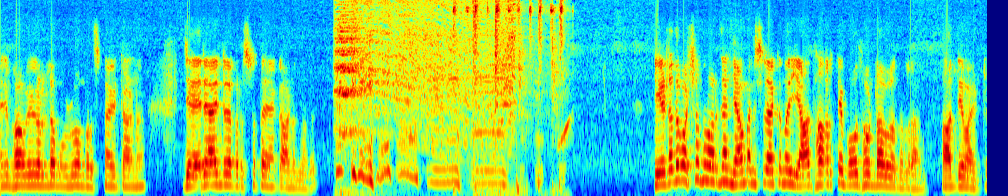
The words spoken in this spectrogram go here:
അനുഭാവികളുടെ മുഴുവൻ പ്രശ്നമായിട്ടാണ് ജയരാജന്റെ പ്രശ്നത്തെ ഞാൻ കാണുന്നത്. ഇടതുപക്ഷം എന്ന് പറഞ്ഞാൽ ഞാൻ മനസ്സിലാക്കുന്ന യാഥാർത്ഥ്യ ബോധം ഉണ്ടാവുക എന്നുള്ളതാണ് ആദ്യമായിട്ട്.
